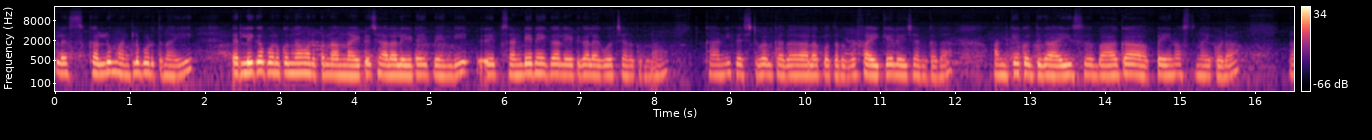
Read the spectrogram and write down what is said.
ప్లస్ కళ్ళు మంటలు పుడుతున్నాయి. ఎర్లీగా పనుకుందాం అనుకున్నాం. నైట్ చాలా లేట్ అయిపోయింది. రేపు సండేనేగా లేట్గా లేకపోవచ్చు అనుకున్నాం. కానీ ఫెస్టివల్ కదా అలా కుదరదు. ఫైవ్కే లేచాను కదా. అందుకే కొద్దిగా ఐస్ బాగా పెయిన్ వస్తున్నాయి కూడా. నా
